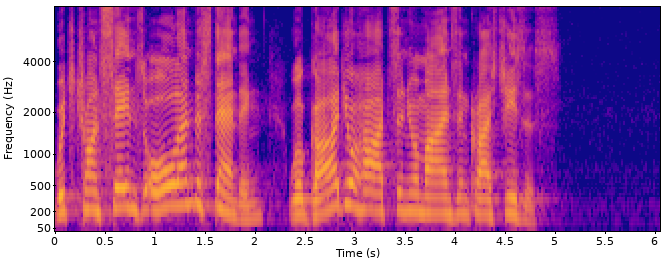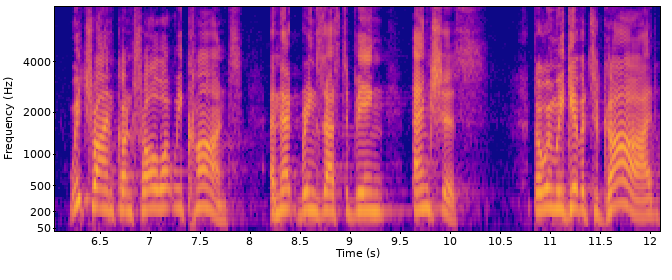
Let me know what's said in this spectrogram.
which transcends all understanding, will guard your hearts and your minds in Christ Jesus. We try and control what we can't, and that brings us to being anxious. But when we give it to God,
